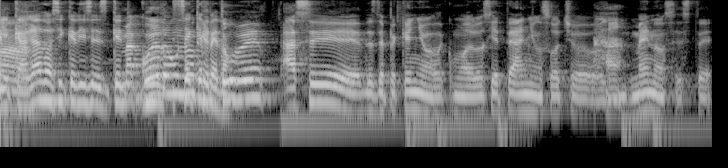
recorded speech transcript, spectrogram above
el cagado, así que dices que me acuerdo sé uno qué que pedo. tuve hace, desde pequeño, como de los 7 años, 8 Ajá. menos, este...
